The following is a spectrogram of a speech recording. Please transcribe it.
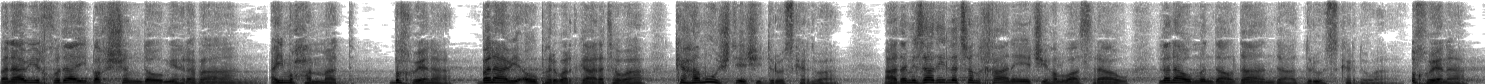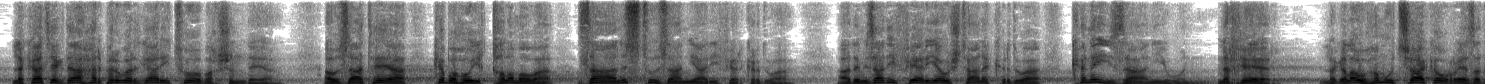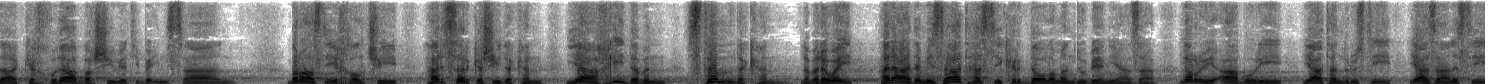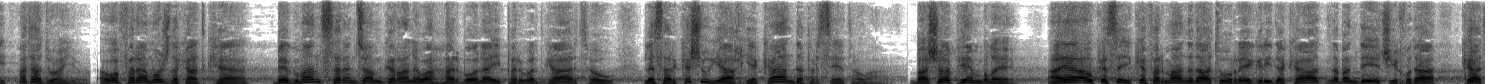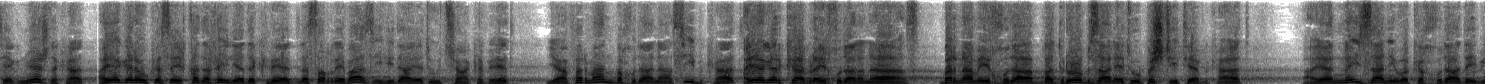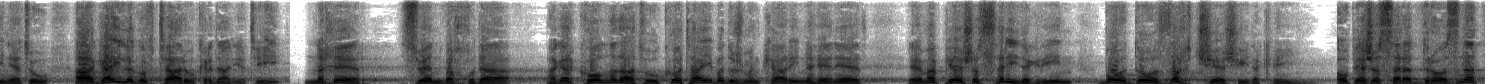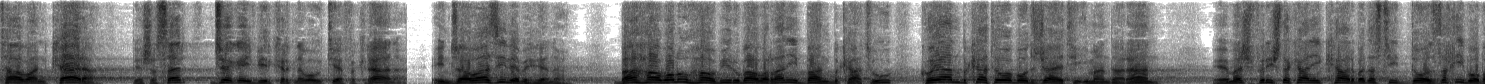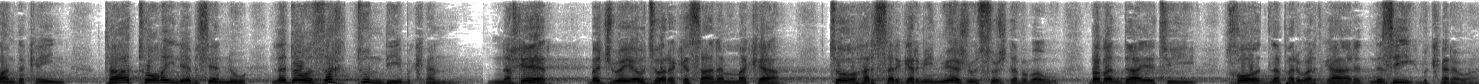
بە ناوی خودای بەخشندە و میهرەبان. ئەی محەممەد، بخوێنە، بە ناوی ئەو پەروەردگارەتەوە کە هەموو شتێکی دروست کردووە. ئادەمیزادی لە چەند خانەیەکی هەڵواسراو لە ناو منداڵداندا دروست کردووە. بخوێنە، لە کاتێکدا هەر پەروەردگاری تۆ بەخشندەیە، ئەو زاتەیە کە بە هۆی قەڵەمەوە زانست و زانیاری فێر کردووە، ئادەمیزادی فێری ئەو شتانە کردوە کە نەیزانیون. نەخێر، لەگەڵ ئەو هەموو چاکە و ڕێزەدا کە خودا بەخشیویەتی بە ئینسان، بەڕاستی خەڵکی هەر سەرکەشی دەکەن، یاخی دەبن، ستەم دەکەن. لەبەرئەوەی هەر ئادەمیزاد هەستی کرد دەوڵەمەند و بێ نیازە، لە ڕووی ئابووری، یا تەندروستی، یا زانستی، هەتا دوایی. ئەوە فەرامۆش دەکات کە بێگومان سەرەنجام گەڕانەوە هەر بۆ لای پەروەردگارتە و لەسەر کەش و یاخییەکان دەپرسێتەوە. باشە پێم بڵێ ئایا ئەو کەسەی کە فەرمان دەدات و ڕێگری دەکات لە بەندەیەکی خودا کاتێک نوێژ دەکات، ئایا گەر ئەو کەسەی قەدەغەی لێ دەکرێت لەسەر ڕێبازی هیدایەت و چاکە بێت یا فەرمان بە خوداناسی بکات؟ ئایا گەر کابرای خودانەناس بەرنامەی خودا بە درۆ بزانێت و پشتی تێ بکات، ئایا نەیزانیوە کە خودا دەیبینێت و ئاگای لە گوفتار و کرداریەتی؟ نەخێر سوێند بە خودا ئەگەر کۆڵ نەدات و کۆتایی بە دوژمنکاری نەهێنێت ئێمە پێشە سەری دەگرین بۆ دۆزەخ کێشی دەکەین. ئەو پێشە سەرە درۆزنە تاوانکارە، پێشە سەر جێگەی بیرکردنەوە و تێفکرانە. ئینجا وازی لێ بهێنە. با هاوەڵ و هاوبیر و باوەڕانی بانگ بکات و کۆیان بکاتەوە بۆ دژایەتی ئیمانداران. ئێمەش فریشتەکانی کاربەدەستی دۆزەخی بۆ بانگ دەکەین تا تۆڵەی لێ بسێنن و لە دۆزەخ توندی بکەن. نەخێر بە گوێی ئەو جۆرە کەسانە مەکە، تۆ هەر سەرگەرمی نوێژ و سوجدە ببە و بە بەندایەتی خۆت لە پەروەردگارت نزیک بکەرەوە.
